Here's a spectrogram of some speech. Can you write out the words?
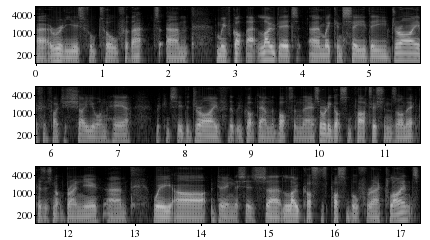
uh, a really useful tool for that. Um, we've got that loaded and we can see the drive, if I just show you on here, we can see the drive that we've got down the bottom there. It's already got some partitions on it because it's not brand new. Um, we are doing this as uh, low cost as possible for our clients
